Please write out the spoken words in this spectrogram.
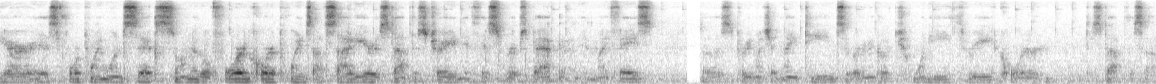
ATR is 4.16, so I'm gonna go four and quarter points outside here to stop this trade if this rips back in my face. So this is pretty much at 19, so we're gonna go 23 quarter to stop this out.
